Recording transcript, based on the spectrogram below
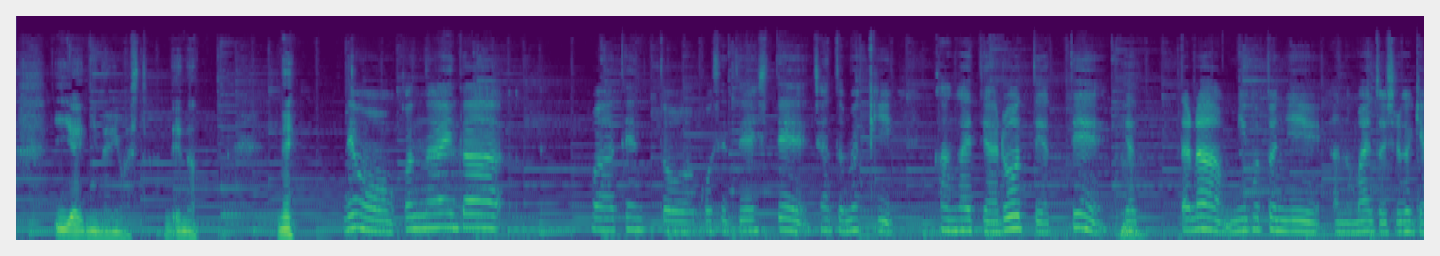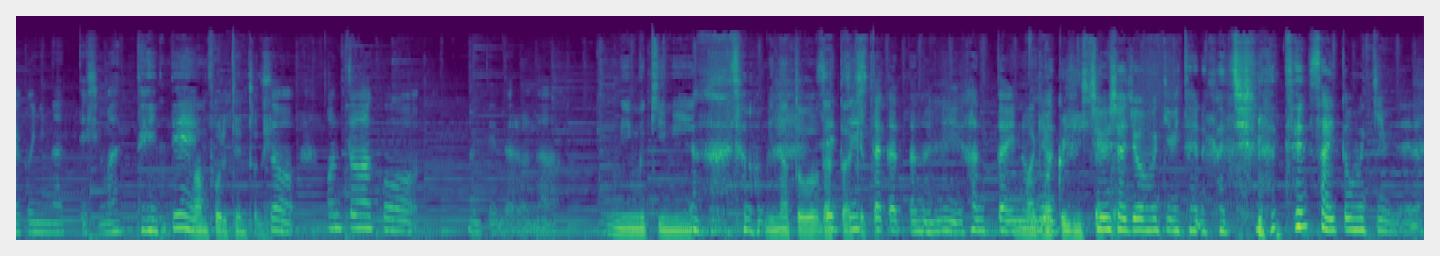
言い合いになりました。でな、ね。でも、この間はテントをこう設営して、ちゃんと向き考えてやろうってやって、うんやったら、見事にあの前と後ろが逆になってしまっていて、ワンポールテントね。そう、本当はこう、なんて言うんだろうな。右向きに そう。港だっ設置したかったのに、反対の逆にしちゃった。駐車場向きみたいな感じになって、サイト向きみたいな。ま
